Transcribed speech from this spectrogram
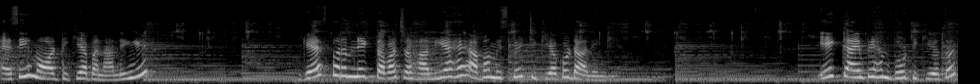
ऐसे ही हम और टिकिया बना लेंगे। गैस पर हमने एक तवा चढ़ा लिया है, अब हम इसमें टिकिया को डालेंगे। एक टाइम पे हम दो टिकियों तक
